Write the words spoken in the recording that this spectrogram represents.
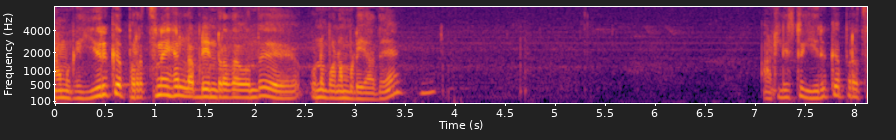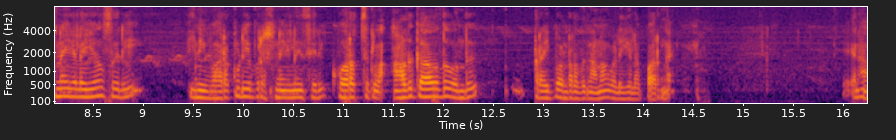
நமக்கு இருக்க பிரச்சனைகள் அப்படின்றத வந்து ஒன்றும் பண்ண முடியாது. அட்லீஸ்ட் இருக்க பிரச்சனைகளையும் சரி இனி வரக்கூடிய பிரச்சனைகளையும் சரி குறைச்சிக்கலாம். அதுக்காவது வந்து ட்ரை பண்ணுறதுக்கான வழிகளை பாருங்கள் ஏன்னா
